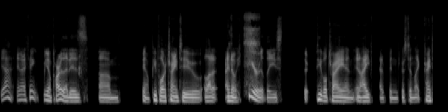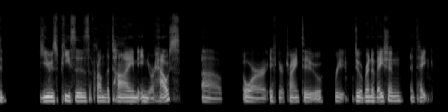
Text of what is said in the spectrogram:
Yeah, and I think you know part of that is, um, you know, people are trying to a lot of. I know here at least, people try and and I have been interested in like trying to use pieces from the time in your house, uh, or if you're trying to re- do a renovation and take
